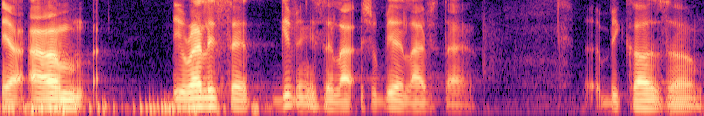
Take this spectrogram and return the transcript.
Yeah, um, you rightly said giving is a li- should be a lifestyle because um,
